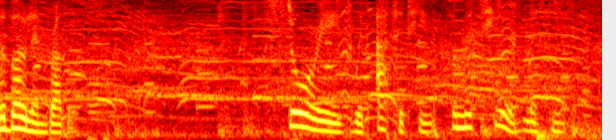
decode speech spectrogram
The Boleyn Brothers. Stories with attitude for mature listeners.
